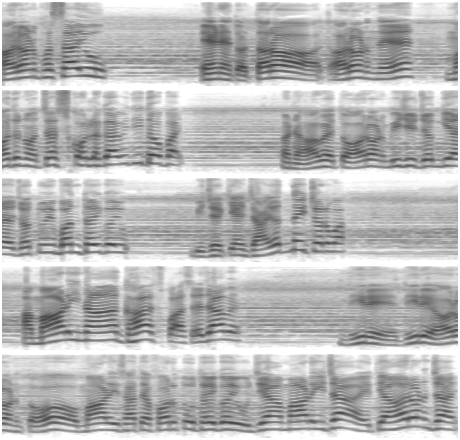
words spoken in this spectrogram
હરણ ફસાયું. એણે તો તરત હરણને મધનો ચસ્કો લગાવી દીધો ભાઈ. અને હવે તો હરણ બીજી જગ્યાએ જતુંય બંધ થઈ ગયું. બીજે ક્યાંય જાય જ નહીં ચરવા. આ માળીના ઘાસ પાસે જ આવે. ધીરે ધીરે હરણ તો માળી સાથે ફરતું થઈ ગયું. જ્યાં માળી જાય, ત્યાં હરણ જાય.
